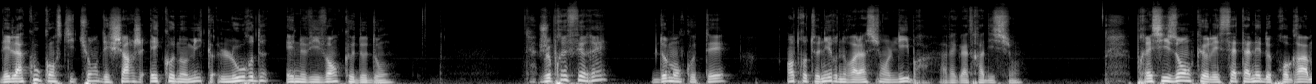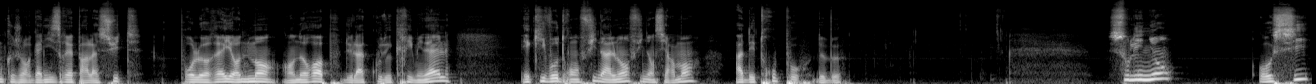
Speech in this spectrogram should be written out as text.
les lacous constituant des charges économiques lourdes et ne vivant que de dons. Je préférais, de mon côté, entretenir une relation libre avec la tradition. Précisons que les sept années de programme que j'organiserai par la suite pour le rayonnement en Europe du lacou de criminels équivaudront finalement financièrement à des troupeaux de bœufs. Soulignons aussi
